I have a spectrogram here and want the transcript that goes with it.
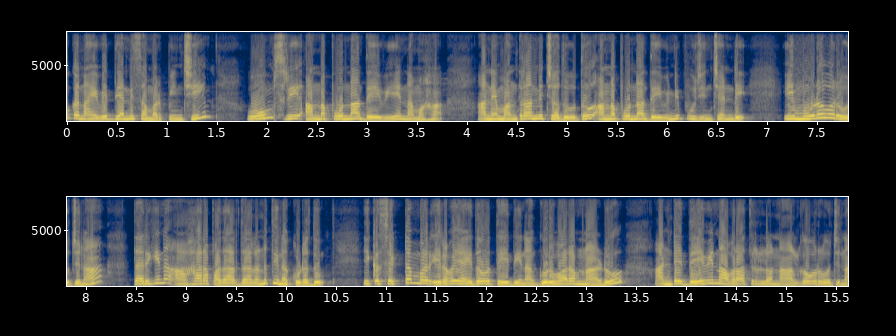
ఒక నైవేద్యాన్ని సమర్పించి ఓం శ్రీ అన్నపూర్ణాదేవియే నమః అనే మంత్రాన్ని చదువుతూ అన్నపూర్ణ దేవిని పూజించండి. ఈ మూడవ రోజున తరిగిన ఆహార పదార్థాలను తినకూడదు. ఇక సెప్టెంబర్ ఇరవై ఐదవ తేదీన గురువారం నాడు అంటే దేవి నవరాత్రుల్లో నాలుగవ రోజున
